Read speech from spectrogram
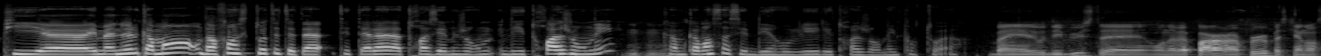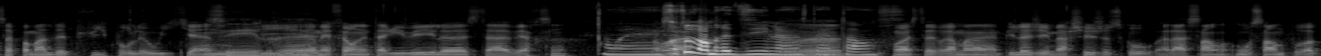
Puis, euh, Emmanuel, comment, dans le fond, toi, t'étais étais là la troisième journée, les trois journées? Mhm. Comme, comment ça s'est déroulé, les trois journées pour toi? Ben, au début, c'était, on avait peur un peu parce qu'il annonçait pas mal de pluie pour le week-end. C'est Puis, vrai. En effet, on est arrivé, là, c'était à verse. là. Ouais. Ouais. Surtout vendredi, là, Ouais. c'était intense. Ouais, c'était vraiment. Puis là, j'ai marché jusqu'au à la cen- au centre pour,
